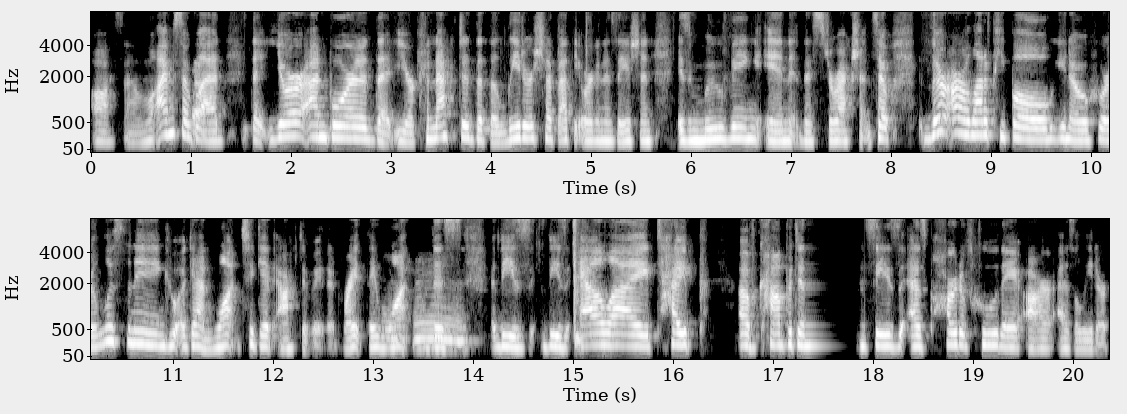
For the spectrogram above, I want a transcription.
awesome. Well, I'm so yeah. glad that you're on board, that you're connected, that the leadership at the organization is moving in this direction. So there are a lot of people, you know, who are listening who again want to get activated, right? They want mm-hmm. this these these ally type of competencies as part of who they are as a leader.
